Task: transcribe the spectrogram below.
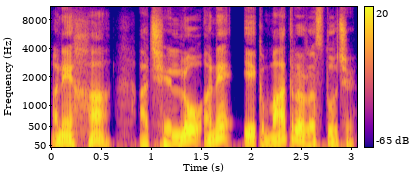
અને હા, આ છેલ્લો અને એકમાત્ર રસ્તો છે.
